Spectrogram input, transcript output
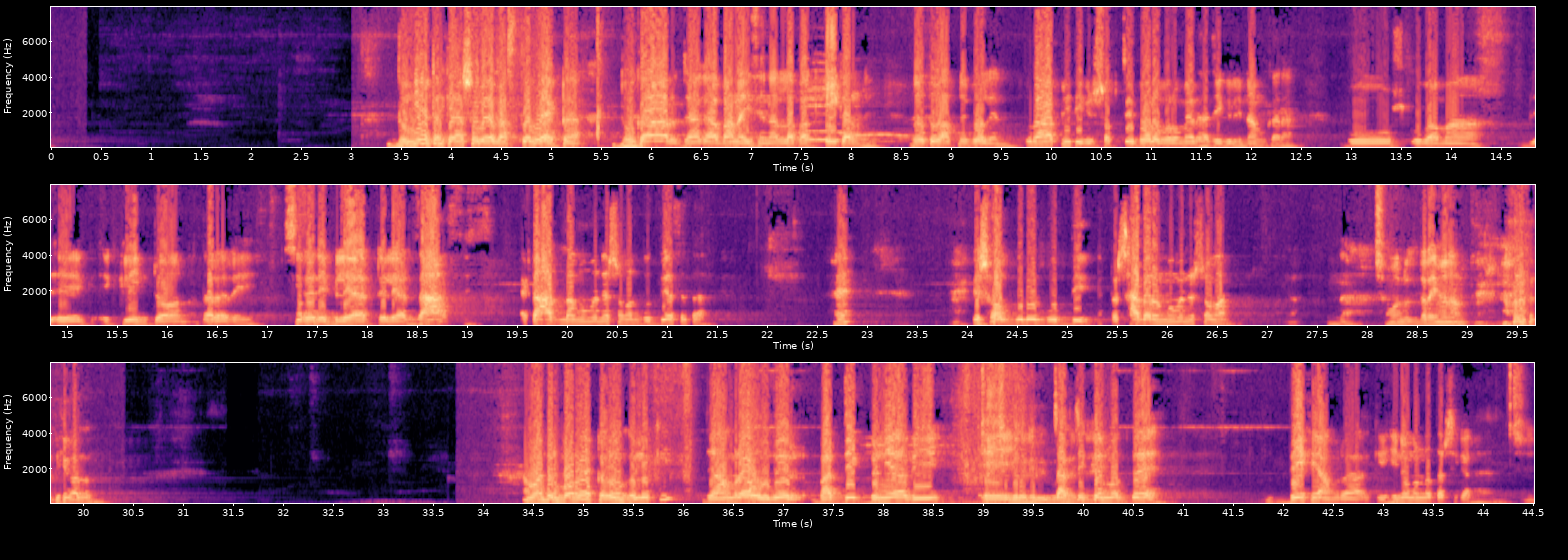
দুনিয়াটাকে আসলে বাস্তবে একটা ধোকার জায়গা বানাইছেন আল্লাহ পাক এই কারণে। যত আপনি বলেন পুরা পৃথিবীর সবচেয়ে বড় বড় মেধা যেগুলি নাম কারা বুশ ওবামা ক্লিন্টন তার সিজনি ব্লেয়ার টেলিয়ার যা আছে। একটা আদনা মোমেনের সমান বুদ্ধি আছে তার? হ্যাঁ? এ সবগুলোর বুদ্ধি একটা সাধারণ মোমেনের সমান? না। সমান তারা ইমান আনতো। আমাদের বড় একটা রোগ হলো কি? যে আমরা ওদের বাহ্যিক দুনিয়াবি এই চাকচিক্যের মধ্যে দেখে আমরা কি হীনমন্যতার শিকার হয়ে যাচ্ছি।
